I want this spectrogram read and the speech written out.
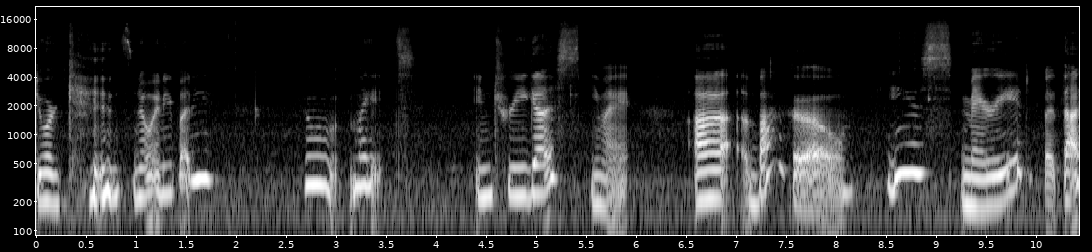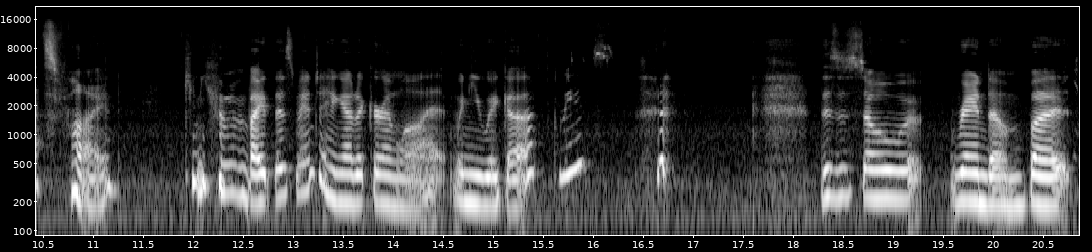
Do our kids know anybody who might intrigue us? You might. Uh, Baco. He's married, but that's fine. Can you invite this man to hang out at Current Lot when you wake up, please? this is so random, but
